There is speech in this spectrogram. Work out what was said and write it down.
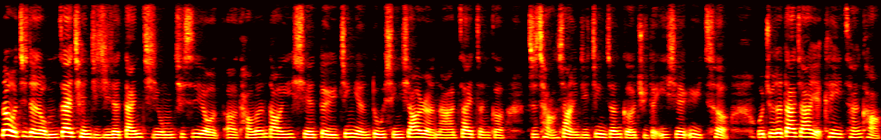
那我记得我们在前几集的单集，我们其实有呃讨论到一些对于今年度行销人啊，在整个职场上以及竞争格局的一些预测。我觉得大家也可以参考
